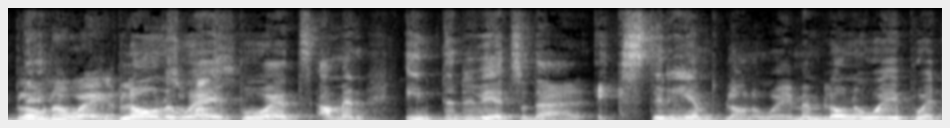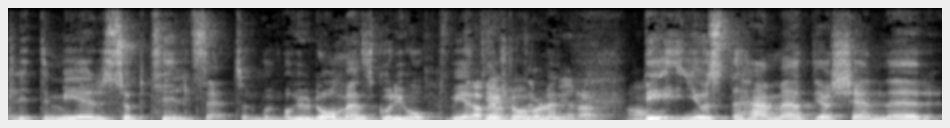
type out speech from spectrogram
Blown away, eller? Blown Så away pass? på ett, ja men inte du vet sådär extremt blown away, men blown away på ett lite mer subtilt sätt. Och hur de ens går ihop vet Jag jag, förstår inte. vad du men menar. Ja. Det är just det här med att jag känner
